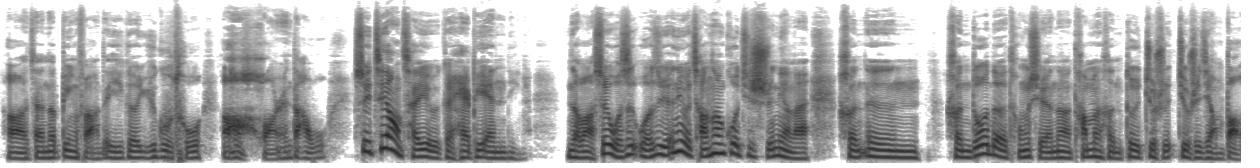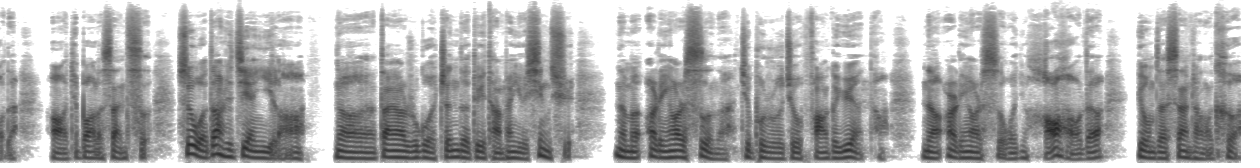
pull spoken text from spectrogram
啊，谈到兵法的一个鱼骨图啊，恍然大悟，所以这样才有一个 happy ending。你知道吧？所以我是我是觉得，因为常常过去十年来，很嗯很多的同学呢，他们很多就是就是这样报的啊，就报了三次。所以我倒是建议了啊，那大家如果真的对谈判有兴趣，那么二零二四呢，就不如就发个愿啊。那二零二四我就好好的用这三场的课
